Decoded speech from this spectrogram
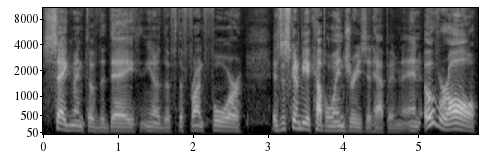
segment of the day, you know, the the front four is just going to be a couple injuries that happen, and overall,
